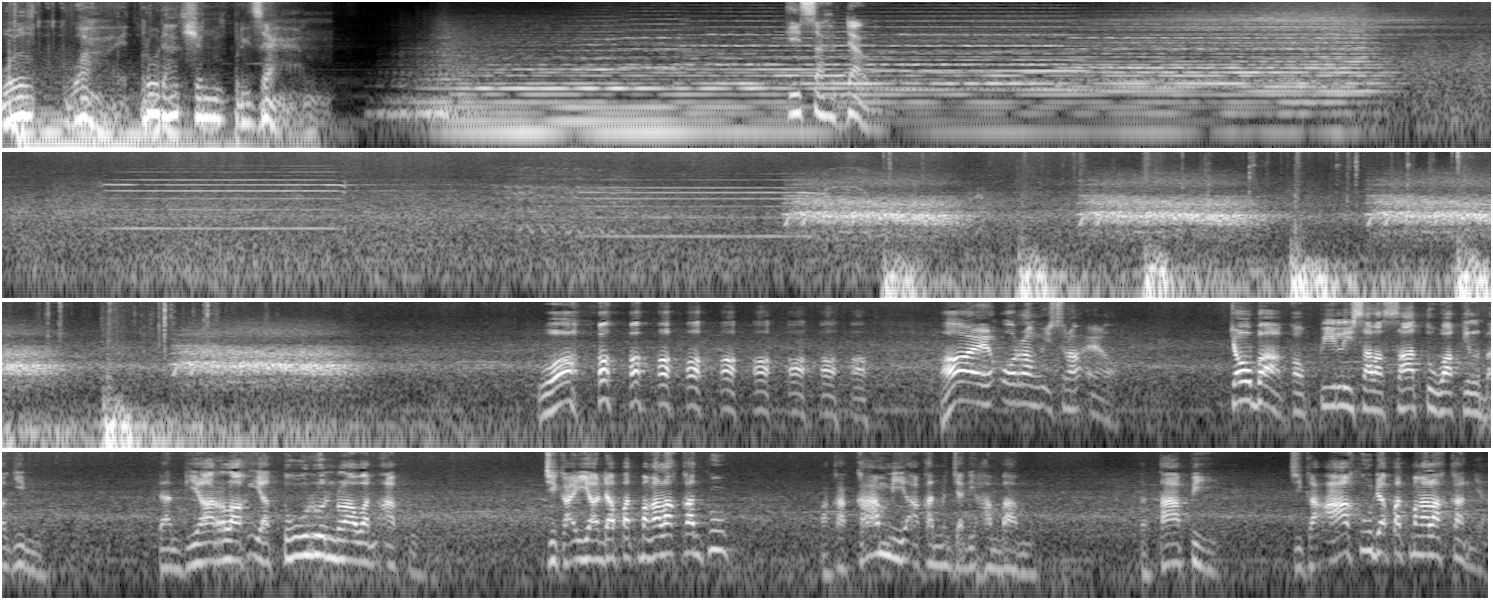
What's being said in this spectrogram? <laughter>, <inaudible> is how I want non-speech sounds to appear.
Worldwide Production present. Kisah Daud Wah, hai orang Israel, coba kau pilih salah satu wakil bagimu, dan biarlah ia turun melawan aku. Jika ia dapat mengalahkanku, maka kami akan menjadi hambamu. Tetapi jika aku dapat mengalahkannya,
